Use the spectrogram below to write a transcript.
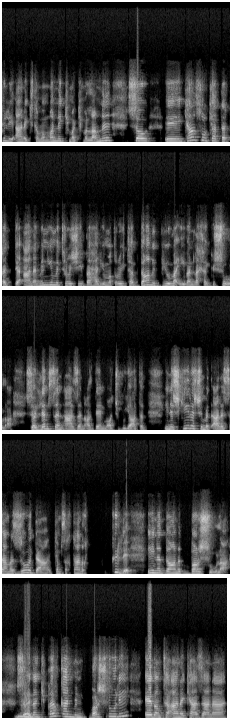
كل أنا كتممنك مكملن. So, كانسول كتا قد أنا من يوم تروشي بها اليوم ترويتا بدانت بيوما إيفان لخا جشولا سو لمسن آزن ألدين واجبوياتن إن شكيرة شمت على سامة زودا كم سختان كله. إن دانت برشولا. سو إذا كبرقان من برشولي ايضا تانا كازانا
